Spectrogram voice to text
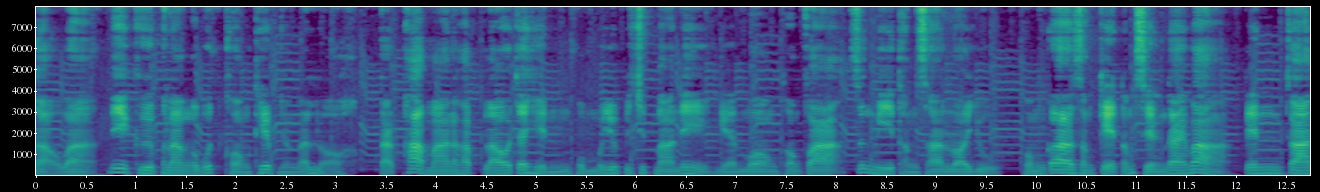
กล่าวว่า นี่คือพลังอาวุธของเทพอย่างนั้นเหรอตัดภาพมานะครับ เราจะเห็นพมยุทธพิชิตมานี่แหงนมองท้องฟ้า ซึ่งมีถังซานลอยอยู่ ผมก็สังเกตน้ำเสียงได้ว่า เป็นการ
